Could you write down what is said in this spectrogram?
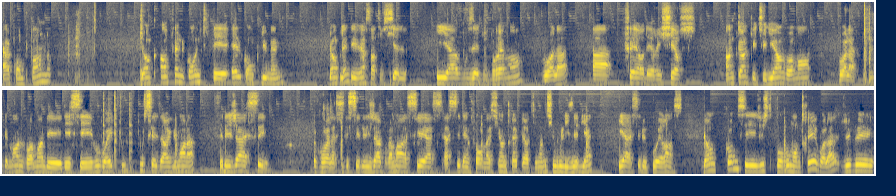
à comprendre. Donc, en fin de compte, et elle conclut même, donc l'intelligence artificielle IA vous aide vraiment voilà, à faire des recherches en tant qu'étudiant, vraiment, voilà, je demande vraiment d'essayer. Vous voyez tous ces arguments-là, c'est déjà assez. Voilà, c'est déjà vraiment assez, assez, d'informations très pertinentes. Si vous lisez bien, il y a assez de cohérence. Donc, comme c'est juste pour vous montrer, voilà, je vais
